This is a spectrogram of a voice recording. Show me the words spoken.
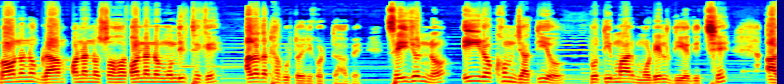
বা অন্যান্য গ্রাম, অন্যান্য শহর, অন্যান্য মন্দির থেকে আলাদা ঠাকুর তৈরি করতে হবে। সেই জন্য এই রকম জাতীয় প্রতিমার মডেল দিয়ে দিচ্ছে। আর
